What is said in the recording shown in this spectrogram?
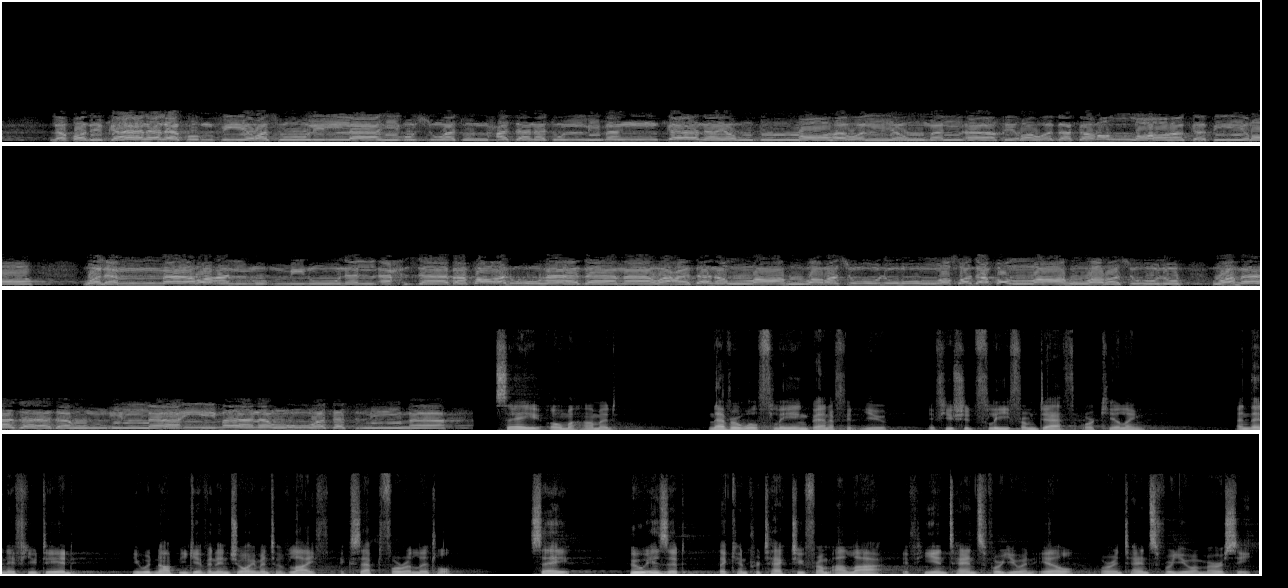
لقد كان لكم في رسول الله أسوة حسنة لمن كان يرجو الله واليوم الآخر وذكر الله كثيرا. ولما رأى المؤمنون الأحزاب قالوا هذا ما وعدنا الله ورسوله وصدق الله ورسوله وما زادهم إلا إيمانا وتسليما. Say, O Muhammad, never will fleeing benefit you if you should flee from death or killing. And then if you did, you would not be given enjoyment of life except for a little. Say, Who is it that can protect you from Allah if He intends for you an ill or intends for you a mercy?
